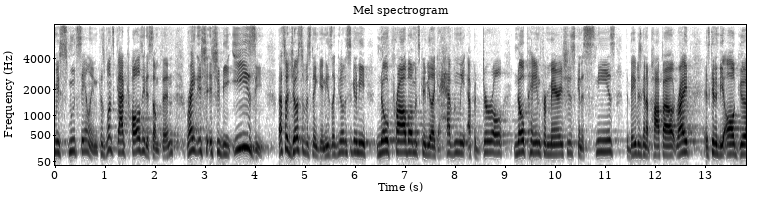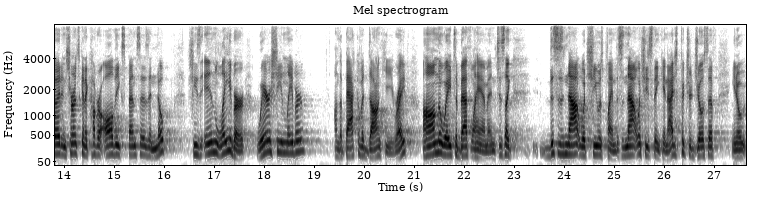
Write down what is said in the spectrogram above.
to be smooth sailing. Because once God calls you to something, right, it, sh- it should be easy. That's what Joseph is thinking. He's like, you know, this is to be no problem. It's to be like a heavenly epidural, no pain for Mary. She's just to sneeze. The baby's to pop out, right? It's to be all good. Insurance to cover all the expenses. And nope, She's in labor. Where is she in labor? On the back of a donkey, right? On the way to Bethlehem. And just like, this is not what she was planning. This is not what she's thinking. I just picture Joseph, you know,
